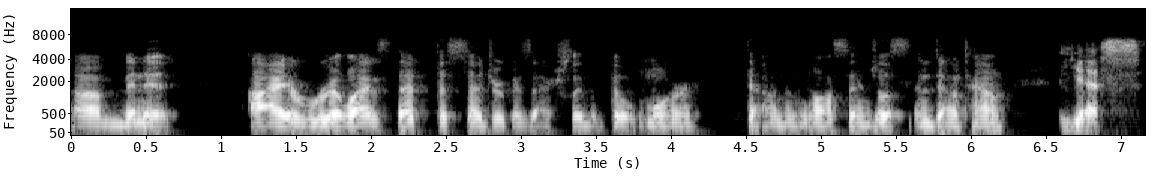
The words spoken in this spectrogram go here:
uh, minute, I realized that the Sedgwick is actually the Biltmore down in Los Angeles in downtown. Yes.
